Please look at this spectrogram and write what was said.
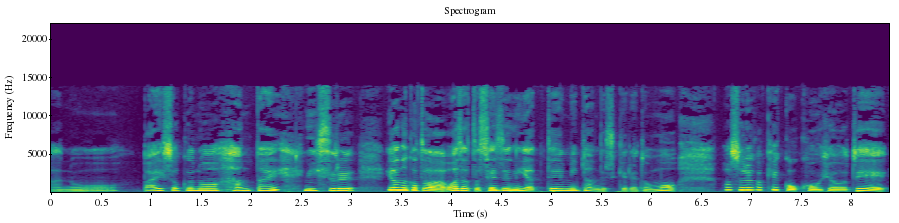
あの倍速の反対にするようなことはわざとせずにやってみたんですけれども、まあ、それが結構好評で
